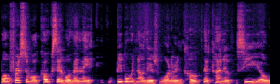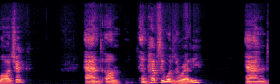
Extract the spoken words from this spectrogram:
well, first of all, Coke said, well, then they people would know there's water in Coke. That kind of CEO logic, and um, and Pepsi wasn't ready, and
